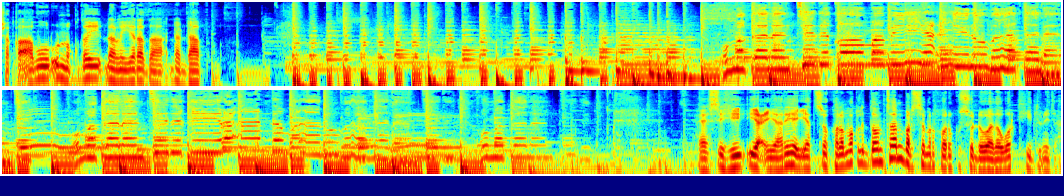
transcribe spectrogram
shaqo abuur u noqday dhallinyarada dhadhaab heesihii iyo ciyaarihi ayaad sidoo kale maqli doontaan balse marka hore ku soo dhawaada warkii dunida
